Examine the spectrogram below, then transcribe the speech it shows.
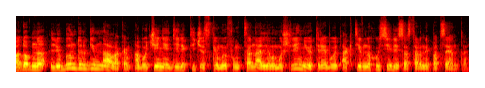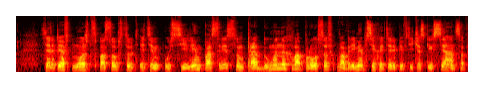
Подобно любым другим навыкам, обучение диалектическому и функциональному мышлению требует активных усилий со стороны пациента. Терапевт может способствовать этим усилиям посредством продуманных вопросов во время психотерапевтических сеансов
